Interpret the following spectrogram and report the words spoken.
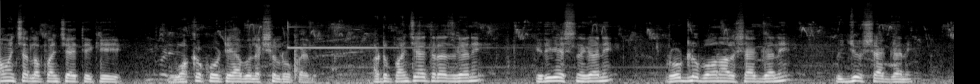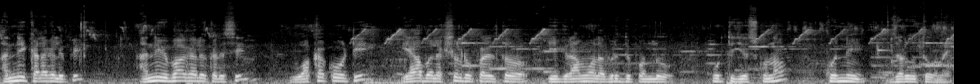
ఆమంచర్ల పంచాయతీకి ఒక్క కోటి యాభై లక్షల రూపాయలు. అటు పంచాయతీరాజ్ కానీ ఇరిగేషన్ కానీ రోడ్లు భవనాల శాఖ కానీ విద్యుత్ శాఖ కానీ అన్నీ కలగలిపి అన్ని విభాగాలు కలిసి ఒక కోటి యాభై లక్షల రూపాయలతో ఈ గ్రామాల అభివృద్ధి పనులు పూర్తి చేసుకున్నాం. కొన్ని జరుగుతూ ఉన్నాయి.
